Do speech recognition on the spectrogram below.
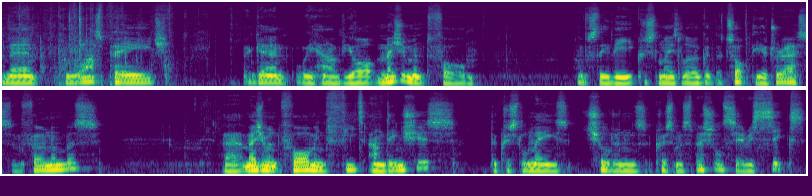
And then on the last page, again, we have your measurement form. Obviously the Crystal Maze logo at the top, the address and phone numbers. Uh, measurement form in feet and inches. The Crystal Maze Children's Christmas Special, Series 6,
